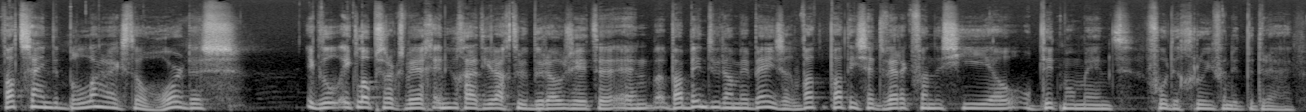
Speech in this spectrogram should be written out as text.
Wat zijn de belangrijkste hordes ik bedoel, ik loop straks weg en u gaat hier achter uw bureau zitten. En waar bent u dan mee bezig? Wat, wat is het werk van de CEO op dit moment voor de groei van dit bedrijf?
